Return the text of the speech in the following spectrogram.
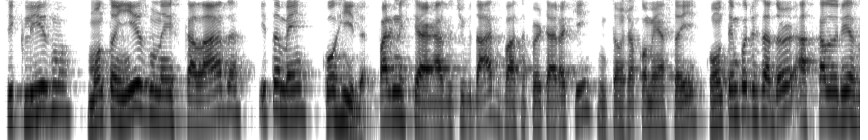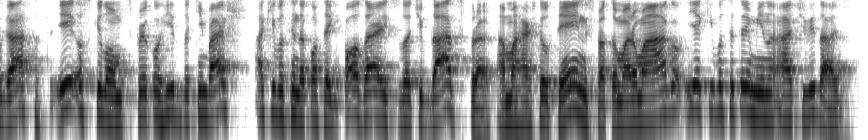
ciclismo, montanhismo na escalada e também corrida. Para iniciar as atividades basta apertar aqui, então já começa aí com o temporizador, as calorias gastas e os quilômetros percorridos corridos aqui embaixo. Aqui você ainda consegue pausar suas atividades para amarrar seu tênis, para tomar uma água e aqui você termina a atividade.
